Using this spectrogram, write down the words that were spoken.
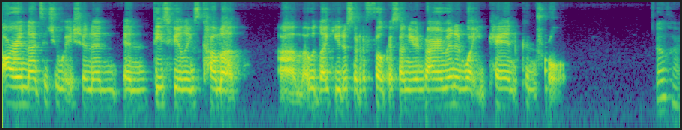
are in that situation and, and these feelings come up. Um, I would like you to sort of focus on your environment and what you can control. Okay.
